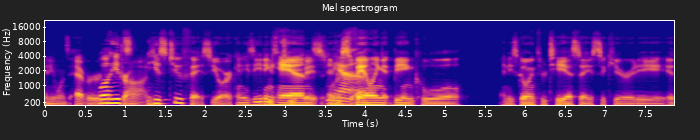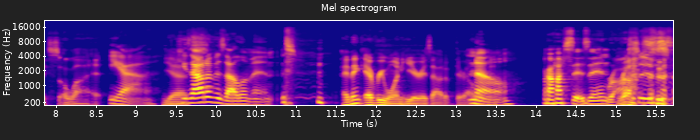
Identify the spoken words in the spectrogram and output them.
anyone's ever Well, he's drawn. he's Two Face York, and he's eating He's hands, and he's Yeah. failing at being cool, and he's going through TSA security. It's a lot. Yeah. Yeah. He's out of his element. I think everyone here is out of their element. no. Ross isn't. Ross is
